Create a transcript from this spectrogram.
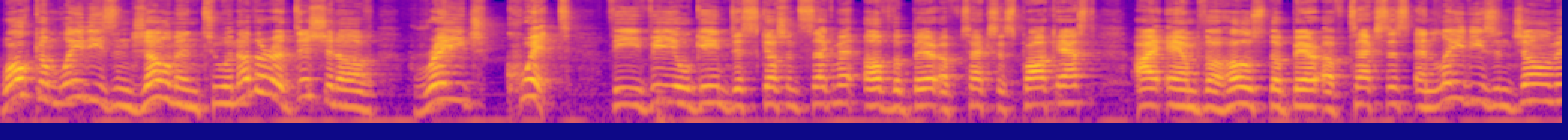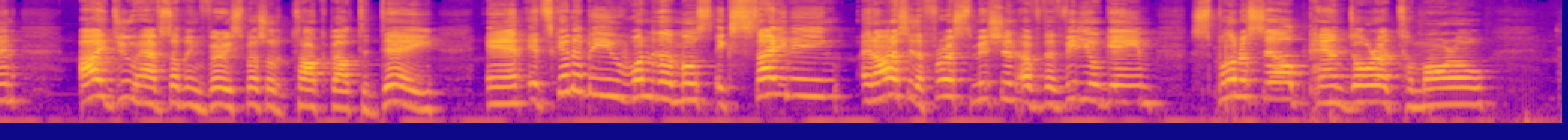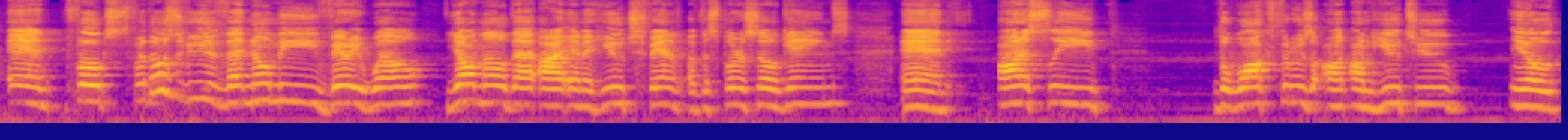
Welcome, ladies and gentlemen, to another edition of Rage Quit, the video game discussion segment of the Bear of Texas podcast. I am the host, the Bear of Texas, and ladies and gentlemen, I do have something very special to talk about today, and it's going to be one of the most exciting and honestly the first mission of the video game Splinter Cell Pandora tomorrow. And folks, for those of you that know me very well, y'all know that I am a huge fan of the Splinter Cell games. And honestly, the walkthroughs on, on YouTube, you know,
